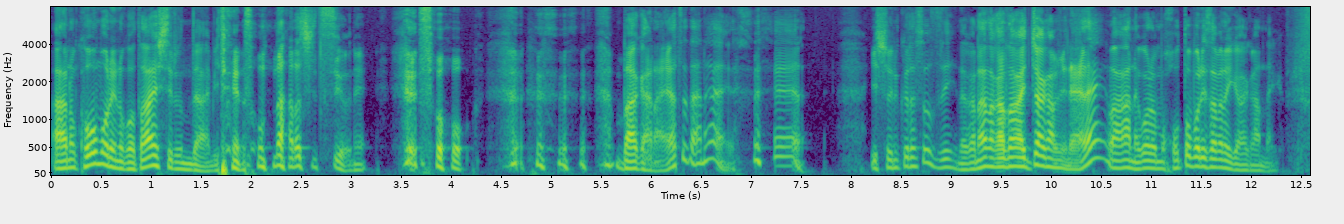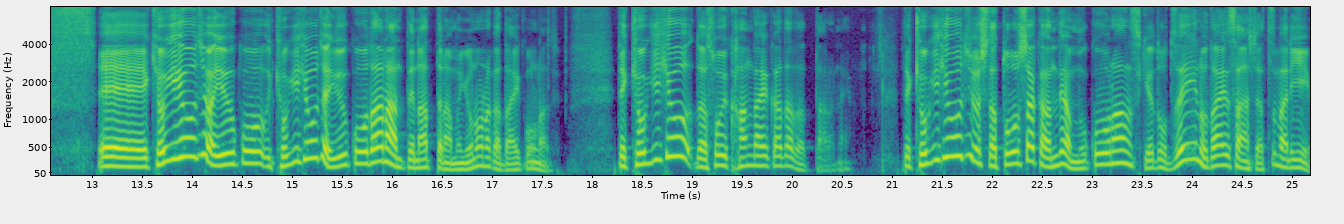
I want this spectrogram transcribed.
あのコウモリのこと愛してるんだみたいなそんな話ですよね。そう。バカなやつだな。一緒に暮らそうぜ。だから何の方が言っちゃうかもしれないね。わかんない。これもうほとぼり冷めなきゃわかんないけど。えー、虚偽表示は有効虚偽表示は有効だなんてなったらもう世の中大根なんですよ。で虚偽表だそういう考え方だったらね。で虚偽表示をした当社間では無効なんですけど善意の第三者つまり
